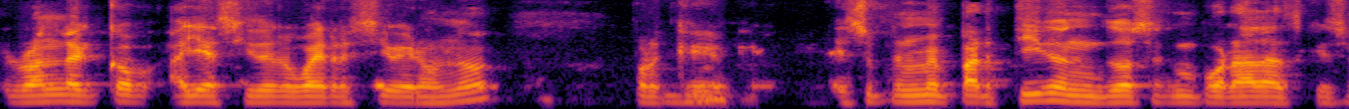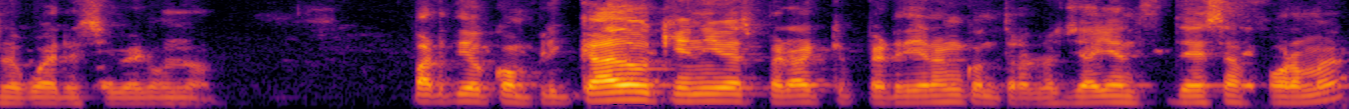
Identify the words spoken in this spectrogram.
Randall Cobb haya sido el wide receiver 1, porque es su primer partido en dos temporadas que es el wide receiver 1. Partido complicado, ¿quién iba a esperar que perdieran contra los Giants de esa forma?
